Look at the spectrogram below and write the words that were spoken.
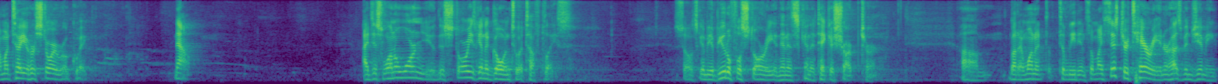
I'm going to tell you her story real quick. Now, I just want to warn you this story is going to go into a tough place. So it's going to be a beautiful story, and then it's going to take a sharp turn. Um, but I wanted to lead in. So my sister Terry and her husband Jimmy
